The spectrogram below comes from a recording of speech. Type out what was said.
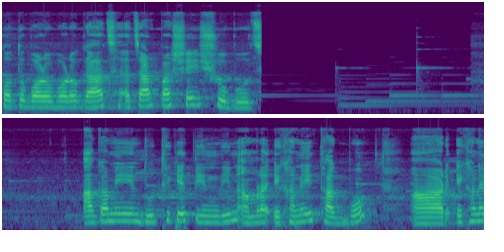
কত বড় বড় গাছ চারপাশেই সবুজ। আগামী দু থেকে তিন দিন আমরা এখানেই থাকব। আর এখানে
